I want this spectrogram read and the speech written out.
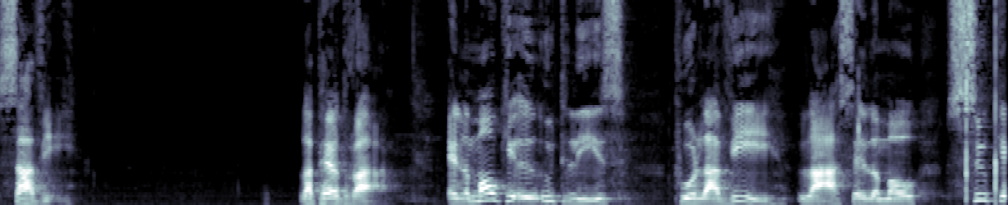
sa vie la perdra. Et le mot qu'il utilise pour la vie, là, c'est le mot suke.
